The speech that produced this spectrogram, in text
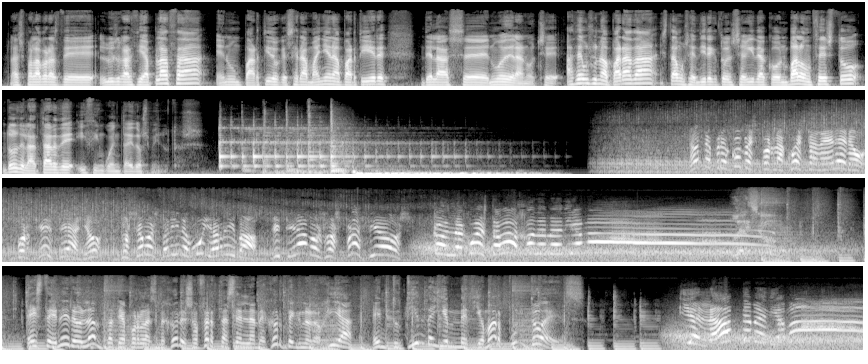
Las palabras de Luis García Plaza en un partido que será mañana a partir de las 9 eh, de la noche. Hacemos una parada, estamos en directo enseguida con baloncesto, 2 de la tarde y 52 minutos. Preocupes por la cuesta de enero, porque este año nos hemos venido muy arriba y tiramos los precios con la cuesta abajo de Mediamar. Let's go. Este enero lánzate a por las mejores ofertas en la mejor tecnología en tu tienda y en mediamar.es. ¡Y en la app de Mediamar!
